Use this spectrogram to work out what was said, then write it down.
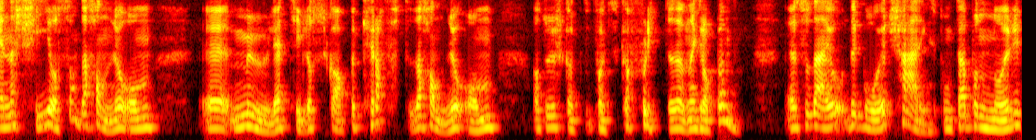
energi også. Det handler jo om eh, mulighet til å skape kraft. Det handler jo om at du skal, faktisk skal flytte denne kroppen. Eh, så det, jo, det, går jo et skjæringspunkt der på når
